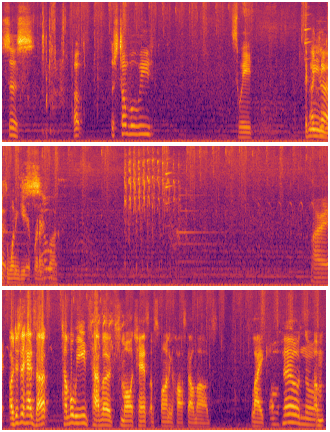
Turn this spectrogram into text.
Sis. Oh, there's tumbleweed. Sweet. I think we need just one gear for nine so- bucks. All right. Oh, just a heads up. Tumbleweeds have a small chance of spawning hostile mobs, like Oh hell no. um,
